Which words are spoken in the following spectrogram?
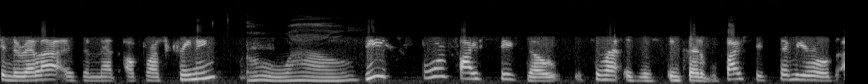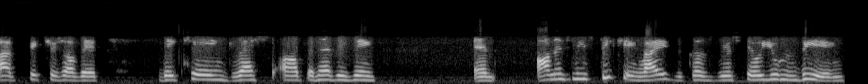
Cinderella as the Met Opera screening. Oh wow! These four, five, six, no, is just incredible. Five, six, seven year olds. I have pictures of it. They came dressed up and everything, and honestly speaking, right, because we're still human beings,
